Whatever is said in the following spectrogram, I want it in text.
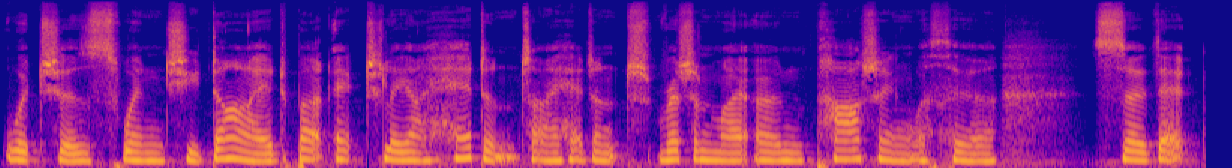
which is when she died, but actually I hadn't. I hadn't written my own parting with her. So that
